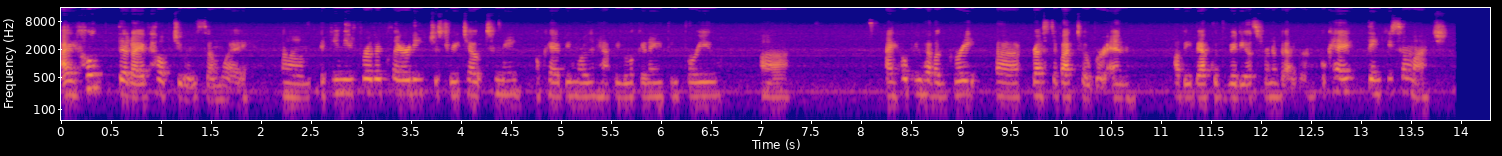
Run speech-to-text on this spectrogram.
I hope that I've helped you in some way um, if you need further clarity, just reach out to me. Okay, I'd be more than happy to look at anything for you. Uh, I hope you have a great uh, rest of October, and I'll be back with videos for November. Okay, thank you so much.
